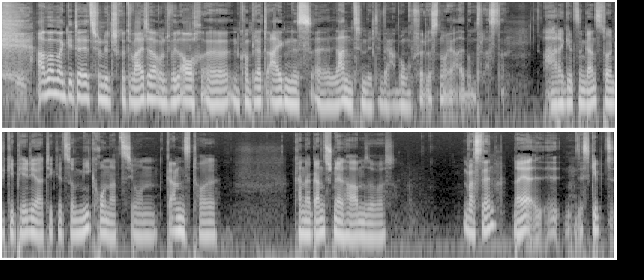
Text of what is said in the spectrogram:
Aber man geht ja jetzt schon den Schritt weiter und will auch äh, ein komplett eigenes äh, Land mit Werbung für das neue Album pflastern. Ah, da gibt es einen ganz tollen Wikipedia-Artikel zu Mikronationen. Ganz toll. Kann er ganz schnell haben, sowas. Was denn? Naja, äh, es gibt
